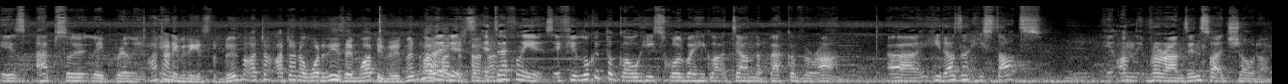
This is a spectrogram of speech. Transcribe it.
is absolutely brilliant. I don't even think it's the movement. I don't, I don't know what it is. It might be movement. No, I, it I is. It definitely is. If you look at the goal he scored where he got down the back of Varane, uh, he doesn't. He starts on Varane's inside shoulder.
